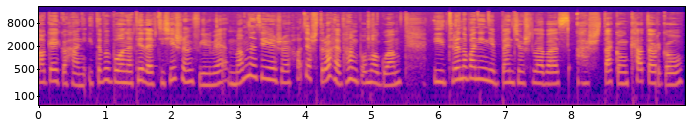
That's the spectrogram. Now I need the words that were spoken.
Okay, kochani, i to by było na tyle w dzisiejszym filmie. Mam nadzieję, że chociaż trochę Wam pomogłam i trenowanie nie będzie już dla Was aż taką katorgą.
